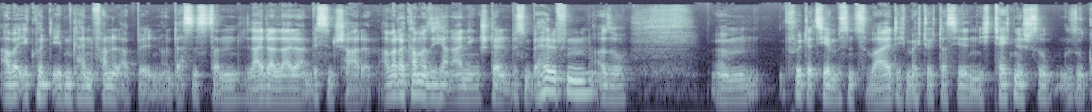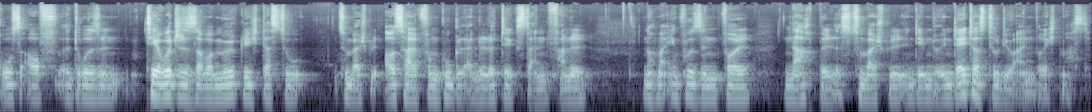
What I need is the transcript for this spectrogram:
aber ihr könnt eben keinen Funnel abbilden und das ist dann leider, leider ein bisschen schade. Aber da kann man sich an einigen Stellen ein bisschen behelfen. Also ähm, führt jetzt hier ein bisschen zu weit. Ich möchte euch das hier nicht technisch so, so groß aufdröseln. Theoretisch ist es aber möglich, dass du zum Beispiel außerhalb von Google Analytics deinen Funnel nochmal irgendwo sinnvoll nachbildest. Zum Beispiel, indem du in Data Studio einen Bericht machst.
